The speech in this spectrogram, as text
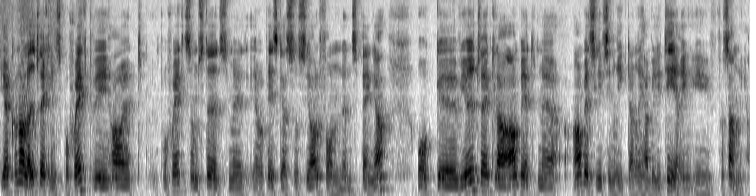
diakonala utvecklingsprojekt. Vi har ett projekt som stöds med Europeiska socialfondens pengar. Och eh, vi utvecklar arbetet med arbetslivsinriktad rehabilitering i församlingar.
